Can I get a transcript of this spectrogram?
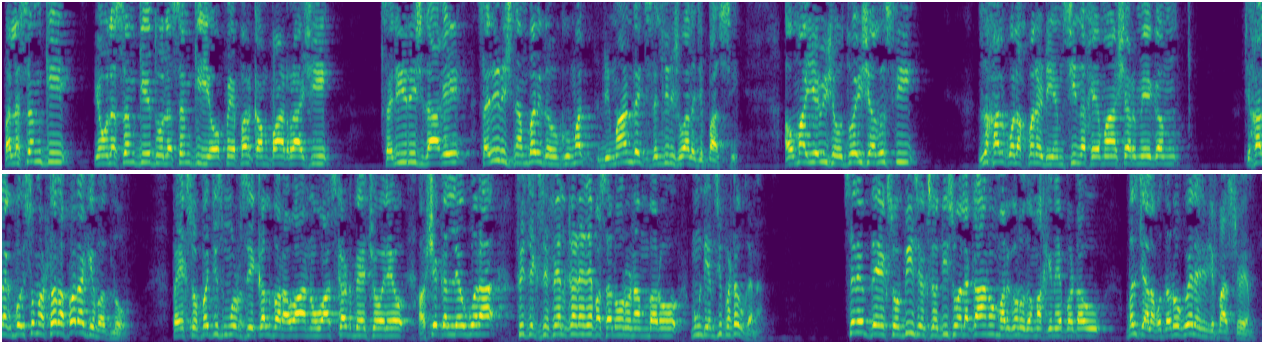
په لسم کې یو لسم کې دو لسم کې یو پیپر کمپاوند راشي سلیریش داغه سلیریش نمبر د حکومت ډیماند چې سلیریش والا چې پاس شي او ما یوي شو دوی شغستی زه خلق ول خپل ډي ام سي نه خېما شرمېګم چې خلق به سم ټره پره کې بدلو په 125 موټر سایکل بر روانو واسکټ به چولې او شکل له وګرا فزکس فیل کړي په سلورو نمبرو مونږ ډي ام سي پټو کنه صرف د 120 130 ولکانو مرګرو د مخینه پټاو بل چاله خو دروغ ویل چې پاس شوم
